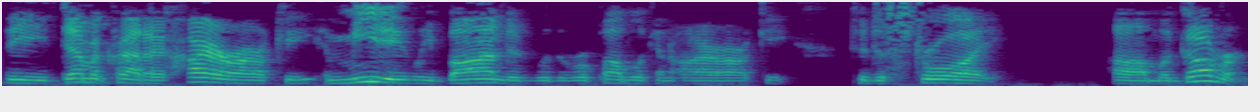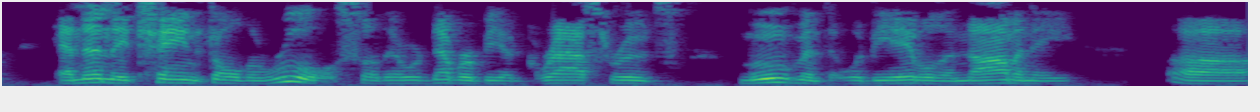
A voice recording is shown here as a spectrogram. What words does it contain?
the Democratic hierarchy immediately bonded with the Republican hierarchy to destroy uh, McGovern. And then they changed all the rules, so there would never be a grassroots movement that would be able to nominate uh,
